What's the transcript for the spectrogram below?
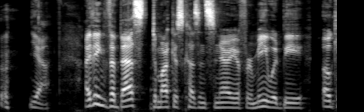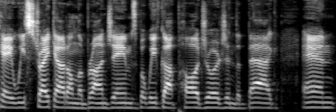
yeah. I think the best DeMarcus Cousins scenario for me would be okay, we strike out on LeBron James, but we've got Paul George in the bag, and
